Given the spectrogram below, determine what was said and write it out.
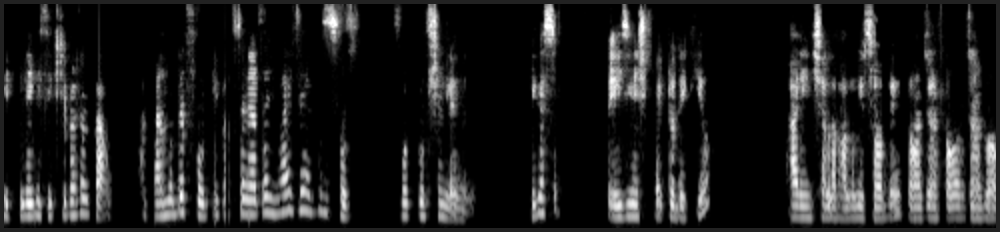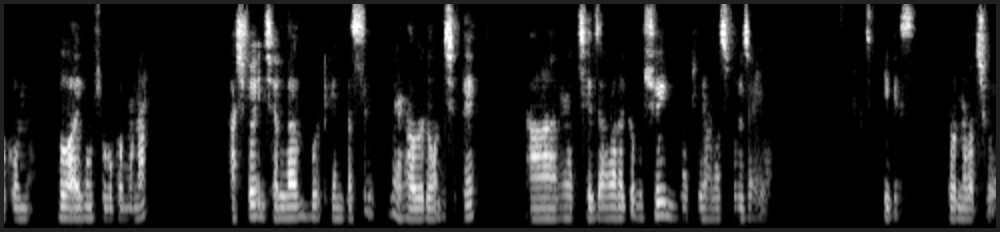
50 থেকে 60% পাও। আর তার মধ্যে 40% এরকম হয় যে একদম ফোর্থ, কোয়েশ্চেন লেভেল। ঠিক আছে? তো এই জিনিসটা একটু দেখিও। আর ইনশাআল্লাহ ভালো কিছু হবে। তোমার জন্য সবার জন্য দোয়া এবং শুভকামনা। আসো ইনশাল্লাহ বুট ক্যাম্পাসে দেখা হবে তোমাদের সাথে। আর হচ্ছে যাওয়ার আগে অবশ্যই নামাজ পড়ে। আচ্ছা ঠিক আছে। ধন্যবাদ সবাইকে।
